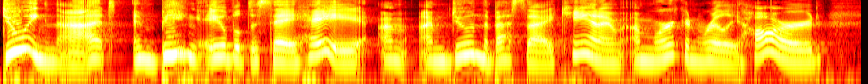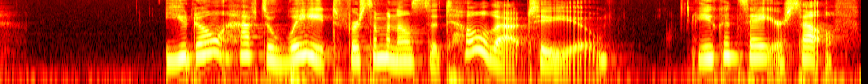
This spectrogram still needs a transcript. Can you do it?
doing that and being able to say hey i'm i'm doing the best that i can. I'm, I'm working really hard you don't have to wait for someone else to tell that to you you can say it yourself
